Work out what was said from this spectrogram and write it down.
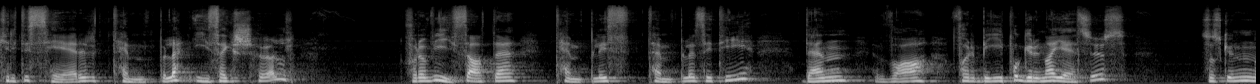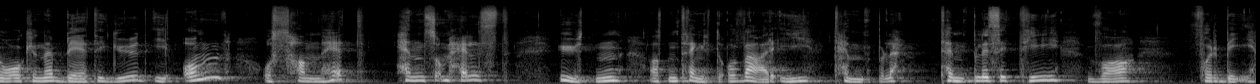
kritiserer tempelet i seg sjøl for å vise at tempelet, tempelet sin tid den var forbi. Pga. Jesus så skulle den nå kunne be til Gud i ånd og sannhet hen som helst, uten at den trengte å være i tempelet. Tempelet sitt tid var forbi.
